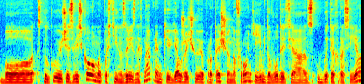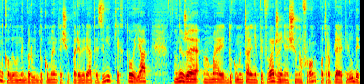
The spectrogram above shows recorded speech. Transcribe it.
Бо спілкуючись з військовими постійно з різних напрямків, я вже чую про те, що на фронті їм доводиться з убитих росіян, коли вони беруть документи, щоб перевіряти звідки, хто як. Вони вже мають документальні підтвердження, що на фронт потрапляють люди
